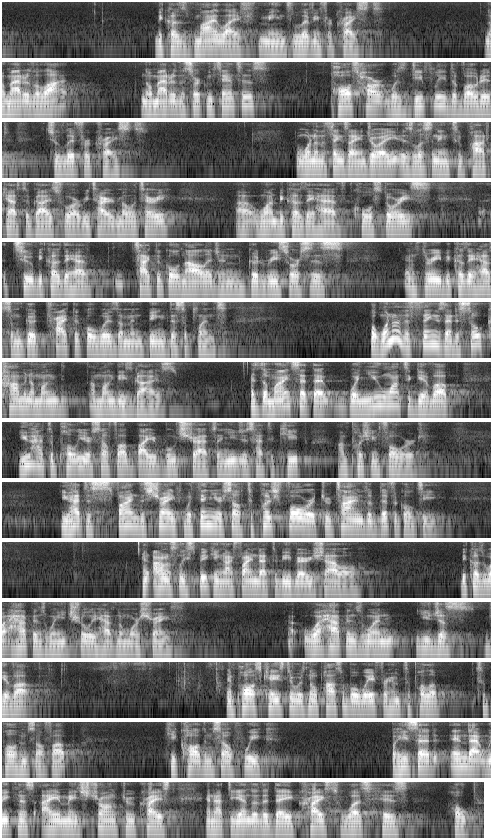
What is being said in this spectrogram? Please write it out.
Because my life means living for Christ. No matter the lot, no matter the circumstances, Paul's heart was deeply devoted to live for Christ. One of the things I enjoy is listening to podcasts of guys who are retired military. Uh, one, because they have cool stories. Two, because they have tactical knowledge and good resources and three, because they have some good practical wisdom in being disciplined. But one of the things that is so common among, among these guys is the mindset that when you want to give up, you have to pull yourself up by your bootstraps and you just have to keep on pushing forward. You had to find the strength within yourself to push forward through times of difficulty. And honestly speaking, I find that to be very shallow because what happens when you truly have no more strength? Uh, what happens when you just give up? In Paul's case, there was no possible way for him to pull, up, to pull himself up. He called himself weak. But he said, In that weakness, I am made strong through Christ. And at the end of the day, Christ was his hope.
